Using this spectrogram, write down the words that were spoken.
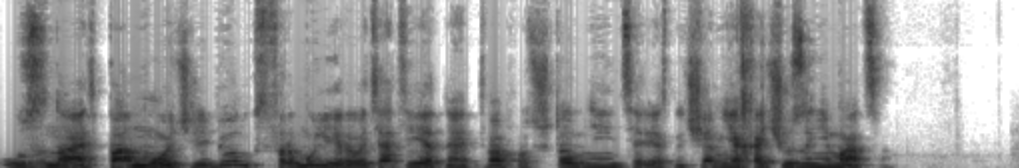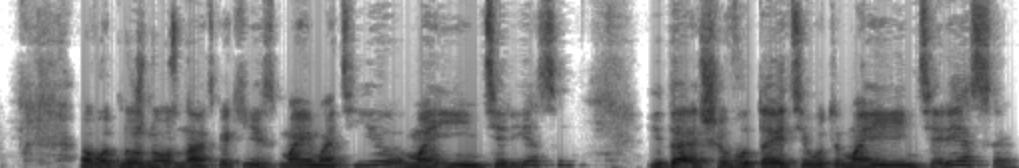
узнать, помочь ребенку сформулировать ответ на этот вопрос, что мне интересно, чем я хочу заниматься. А вот нужно узнать, какие мои мотивы, мои интересы. И дальше вот эти вот мои интересы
